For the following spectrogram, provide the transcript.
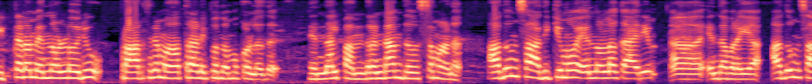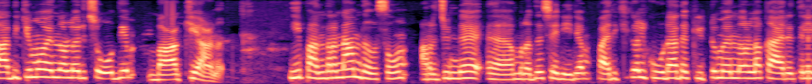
കിട്ടണം എന്നുള്ള ഒരു പ്രാർത്ഥന മാത്രമാണ് ഇപ്പോൾ നമുക്കുള്ളത്. എന്നാൽ പന്ത്രണ്ടാം ദിവസമാണ്. അതും സാധിക്കുമോ എന്നുള്ള കാര്യം എന്താ പറയുക അതും സാധിക്കുമോ എന്നുള്ള ഒരു ചോദ്യം ബാക്കിയാണ്. ഈ പന്ത്രണ്ടാം ദിവസവും അർജുന്റെ ആ, മൃതശരീരം പരിക്കുകൾ കൂടാതെ കിട്ടുമെന്നുള്ള കാര്യത്തിൽ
